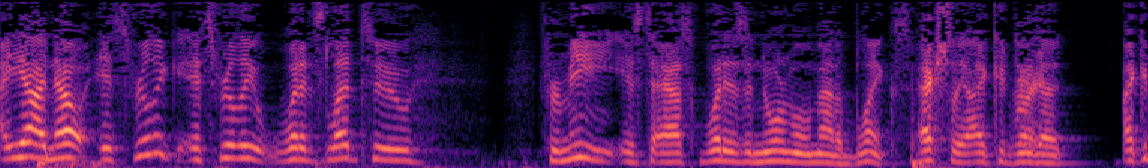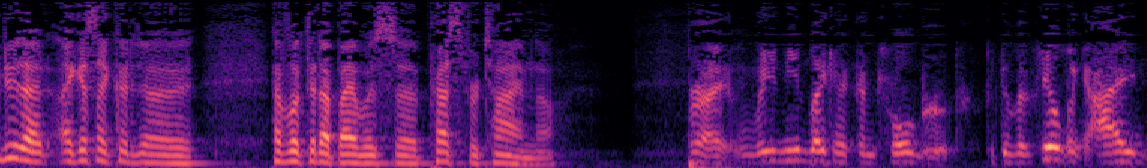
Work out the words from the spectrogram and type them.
Uh, yeah, no. It's really it's really what it's led to. For me, is to ask what is a normal amount of blinks. Actually, I could do right. that. I could do that. I guess I could uh, have looked it up. I was uh, pressed for time though. Right. We need like a control group because it feels like I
